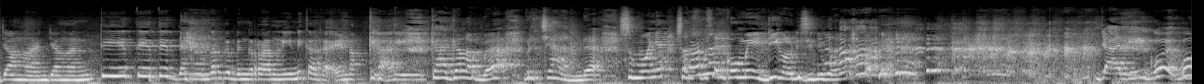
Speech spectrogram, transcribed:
jangan jangan tit tit tit. Jangan ntar kedengeran ini kagak enak nih. Kagak lah mbak. Bercanda. Semuanya 100% komedi kalau di sini mbak. Jadi gue gue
